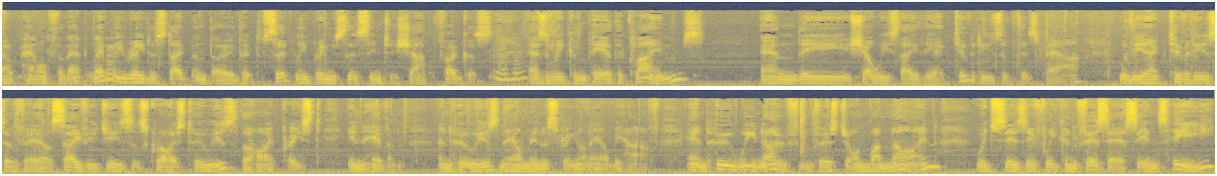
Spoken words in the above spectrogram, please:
our panel for that. Let me read a statement, though, that certainly brings this into sharp focus as we compare the claims and the, shall we say, the activities of this power with the activities of our Saviour Jesus Christ, who is the High Priest in heaven and who is now ministering on our behalf, and who we know from 1 John 1 9, which says, If we confess our sins, he,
